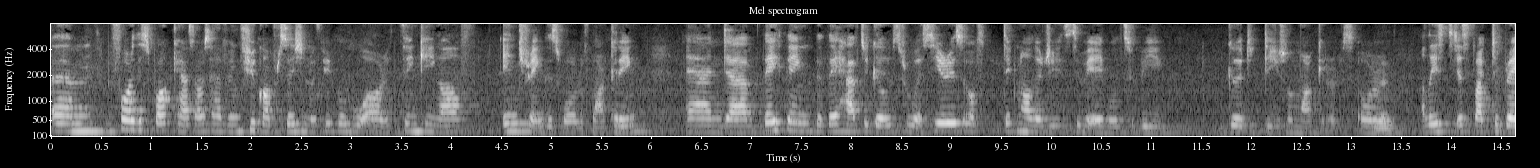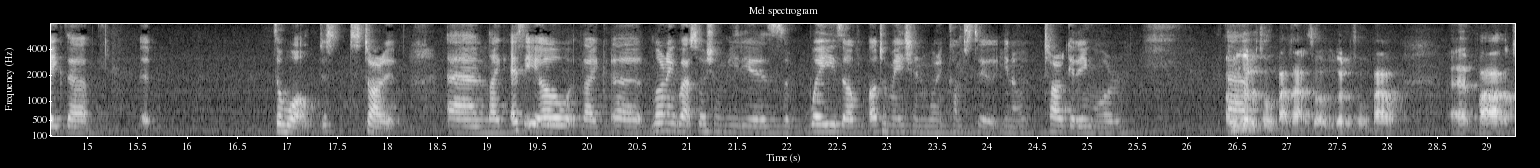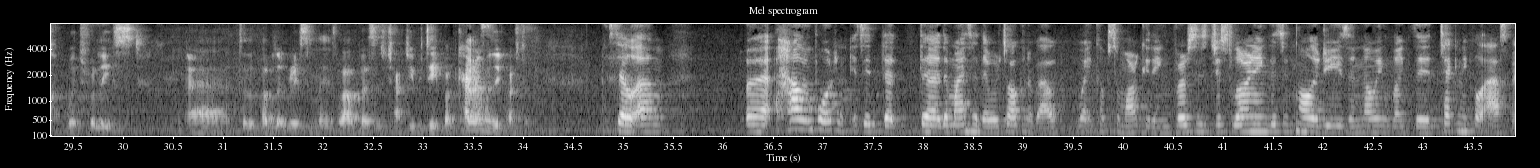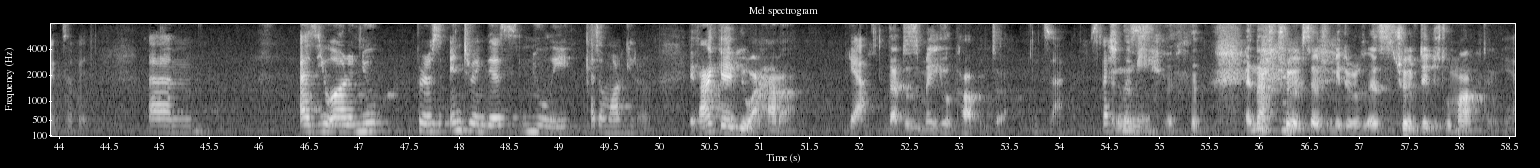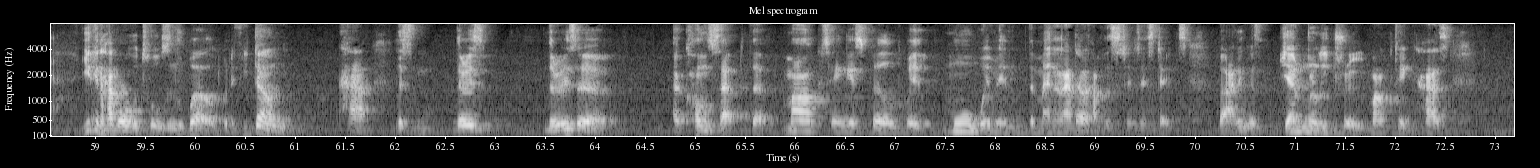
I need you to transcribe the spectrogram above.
um, before this podcast i was having a few conversations with people who are thinking of entering this world of marketing and um, they think that they have to go through a series of technologies to be able to be good digital marketers or Mm. at least just like to break the uh, the wall just start it um, like SEO, like uh, learning about social medias, ways of automation when it comes to you know targeting or. Oh, we've got to talk about that as well. We've got to talk about uh, Bard, which released uh, to the public recently as well, versus ChatGPT. But carry on Yes. with your question. So, um, uh, how important is it that the, the mindset that we're talking about when it comes to marketing versus just learning the technologies and knowing like the technical aspects of it? Um, as you are a new person entering this newly as a marketer. If I gave you a hammer, Yeah, that doesn't make you a carpenter. exactly. Especially and me. and that's true of social media. It's true of digital marketing. Yeah. You can have all the tools in the world, but if you don't have, listen, there is there is a a concept that marketing is filled with more women than men, and I don't have the statistics, but I think that's generally true. Marketing has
